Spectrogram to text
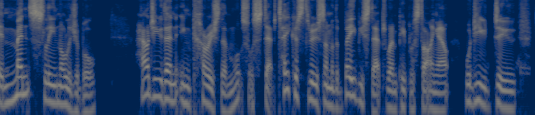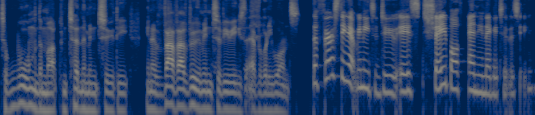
immensely knowledgeable, how do you then encourage them? What sort of steps? Take us through some of the baby steps when people are starting out. What do you do to warm them up and turn them into the, you know, va va voom interviewees that everybody wants? The first thing that we need to do is shave off any negativity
